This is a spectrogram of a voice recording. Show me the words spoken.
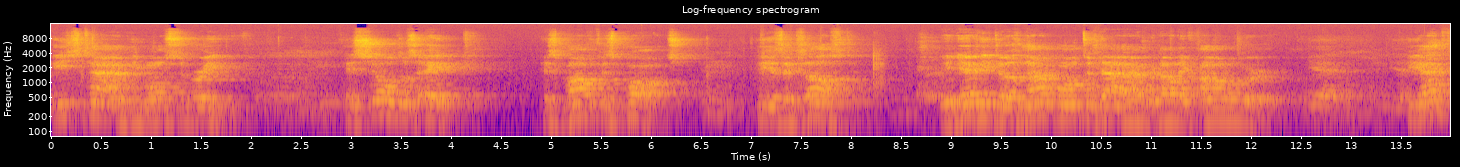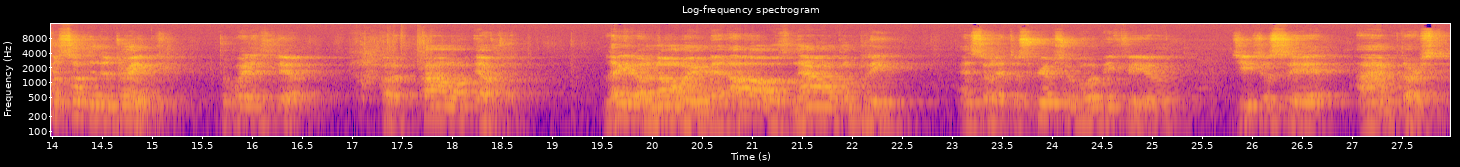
each time he wants to breathe. His shoulders ache. His mouth is parched. He is exhausted. And yet he does not want to die without a final word. He asks for something to drink, to wet his lip, for the final effort. Later, knowing that all was now complete, and so that the scripture would be filled, Jesus said, I am thirsty.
